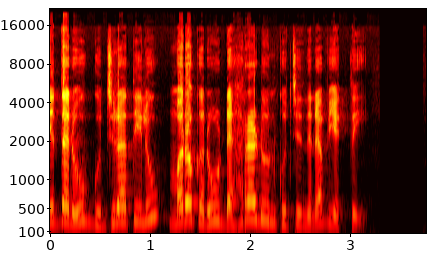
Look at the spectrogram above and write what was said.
ఇద్దరు గుజరాతీలు మరొకరు డెహ్రాడూన్కు చెందిన వ్యక్తి.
